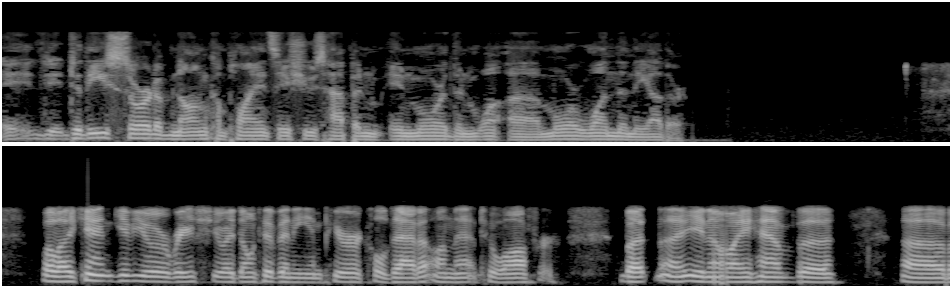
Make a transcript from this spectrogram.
uh, do these sort of non-compliance issues happen in more than one, uh, more one than the other? Well, I can't give you a ratio. I don't have any empirical data on that to offer. But uh, you know, I have uh,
